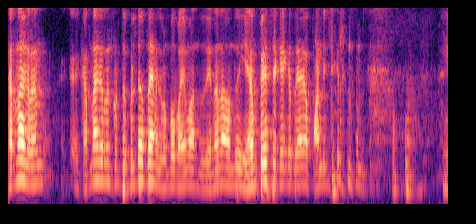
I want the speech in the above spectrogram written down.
கருணாகரன் கருணாகரன் கொடுத்த பில்டப் தான் எனக்கு ரொம்ப பயமாக இருந்தது. என்னன்னா வந்து என் பேச்சை கேட்கறதுக்காக பாண்டிச்சேரி நீ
